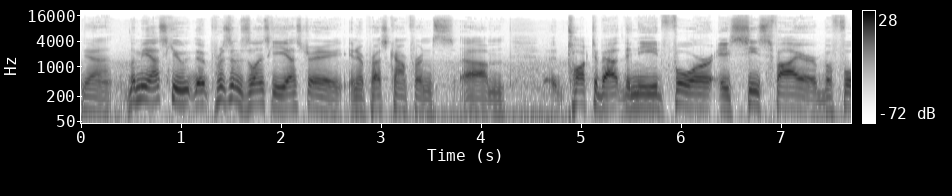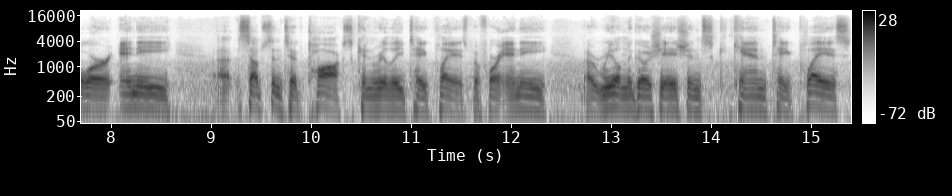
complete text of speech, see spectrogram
Yeah. Let me ask you, President Zelensky yesterday in a press conference um, talked about the need for a ceasefire before any uh, substantive talks can really take place, before any uh, real negotiations can take place.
